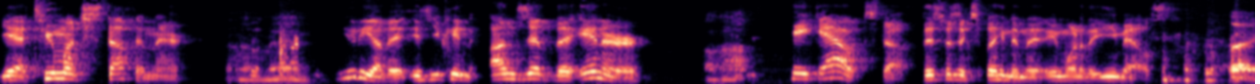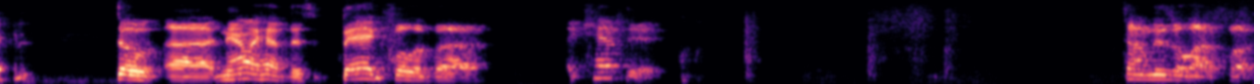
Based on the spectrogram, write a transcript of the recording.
Yeah, too much stuff in there. Oh man. Beauty of it is you can unzip the inner, Uh-huh. take out stuff. This was explained in the in one of the emails. Right. So uh, now I have this bag full of. Uh, I kept it. Tom, this is a lot of fun.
